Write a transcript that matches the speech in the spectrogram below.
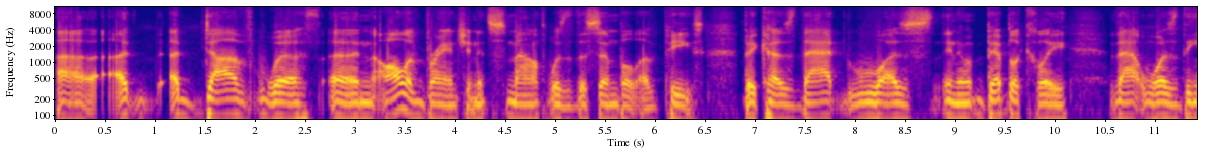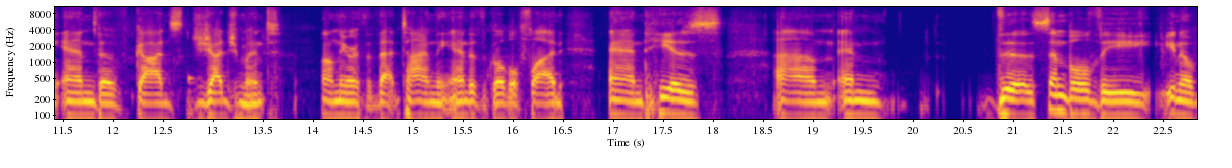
uh, a, a dove with an olive branch in its mouth was the symbol of peace because that was, you know, biblically, that was the end of God's judgment on the earth at that time, the end of the global flood, and his, um, and the symbol, the you know,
